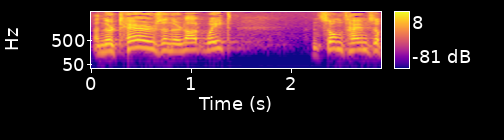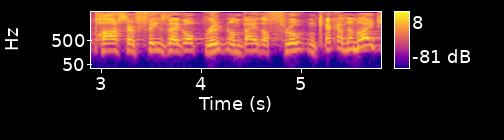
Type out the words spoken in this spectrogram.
And they're tares and they're not wheat. And sometimes the pastor feels like uprooting them by the throat and kicking them out.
